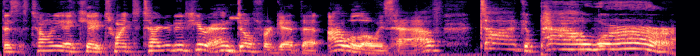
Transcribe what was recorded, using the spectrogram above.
This is Tony aka 20 Tiger Dude here and don't forget that I will always have Tiger Power!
